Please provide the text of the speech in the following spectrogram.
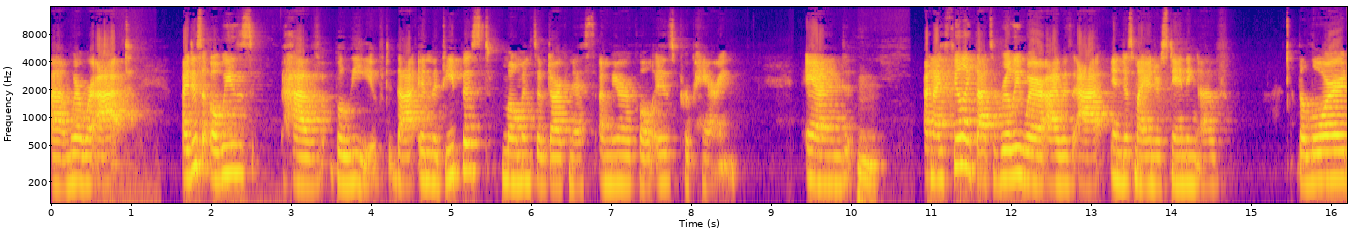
um, where we're at, I just always have believed that in the deepest moments of darkness, a miracle is preparing. And hmm and I feel like that's really where I was at in just my understanding of the Lord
